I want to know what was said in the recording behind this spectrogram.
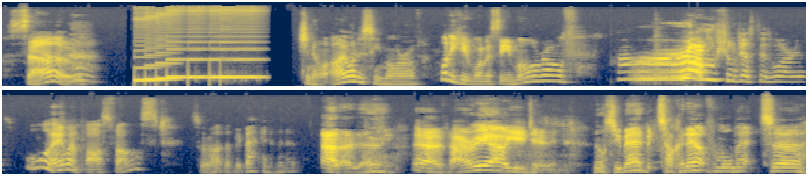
So, do you know what I want to see more of? what do you want to see more of? Social Justice Warriors. Oh, they went past fast. It's alright, they'll be back in a minute. Hello, Larry. Uh, Barry, how you doing? Not too bad, bit tuckered out from all that uh,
